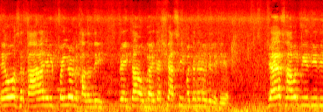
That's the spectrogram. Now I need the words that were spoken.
ਇਹ ਉਹ ਸਰਕਾਰ ਆ ਜਿਹੜੀ ਪਹਿਲਾਂ ਲਿਖਾ ਦਿੰਦੀ ਕਿ ਇਦਾਂ ਹੋਊਗਾ ਇਦਾਂ 86 ਵਚਨ ਦੇ ਵਿੱਚ ਲਿਖੇ ਆ। ਜੈ ਸਾਵਰਪੀਰ ਜੀ ਦੀ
